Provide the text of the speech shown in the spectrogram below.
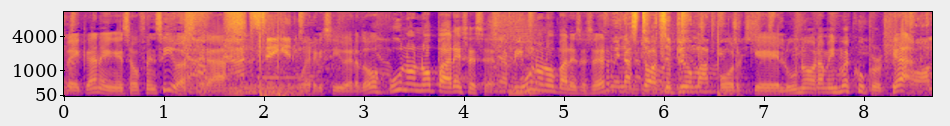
Beckham en esa ofensiva. ¿Será wide receiver 2? Uno no parece ser. Uno no parece ser porque el uno ahora mismo es Cooper Cup.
